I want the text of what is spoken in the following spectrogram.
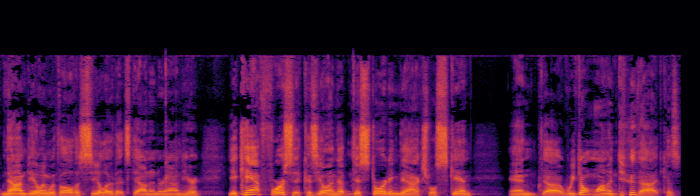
Now I'm dealing with all the sealer that's down and around here. you can't force it because you'll end up distorting the actual skin. And uh, we don't want to do that because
